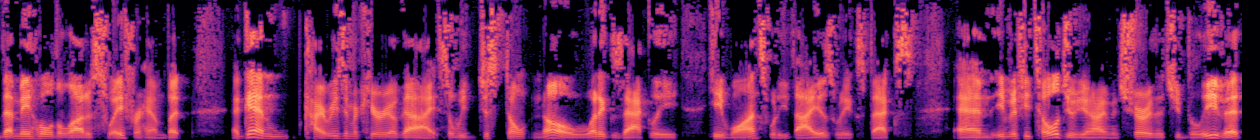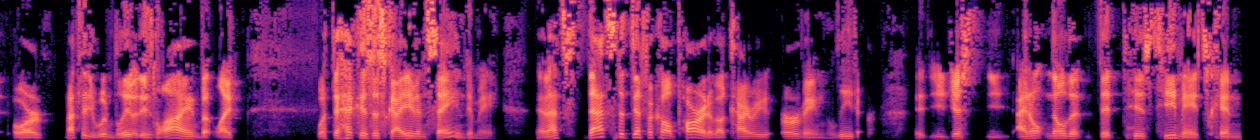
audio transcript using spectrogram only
that may hold a lot of sway for him. But again, Kyrie's a mercurial guy, so we just don't know what exactly he wants, what he values, what he expects. And even if he told you, you're not even sure that you believe it, or not that you wouldn't believe it, he's lying, but like, what the heck is this guy even saying to me? And that's, that's the difficult part about Kyrie Irving, leader. You just, you, I don't know that, that his teammates can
